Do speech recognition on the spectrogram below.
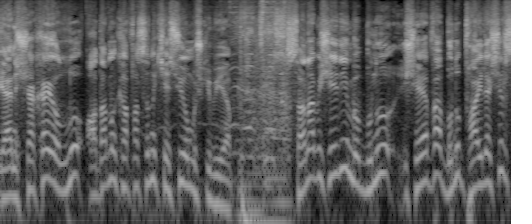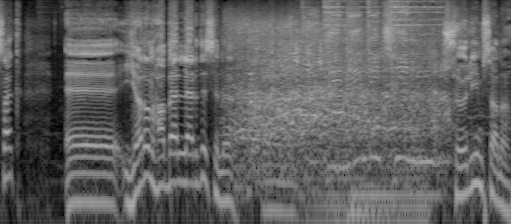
Yani şaka yollu adamın kafasını kesiyormuş gibi yapmış. Sana bir şey diyeyim mi? Bunu şey yapar, bunu paylaşırsak eee, yarın haberlerdesin ha. Söyleyeyim sana.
